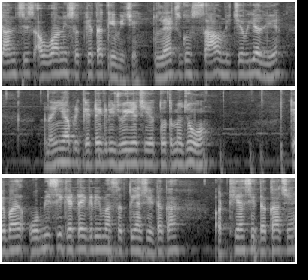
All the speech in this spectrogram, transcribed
ચાન્સીસ આવવાની શક્યતા કેવી છે. તો લેટ્સ ગો સાવ નીચે વૈયા જઈએ. અને અહીંયા આપણી કેટેગરી જોઈએ છીએ તો તમે જુઓ કે ભાઈ ઓબીસી કેટેગરીમાં સત્યાસી ટકા, અઠ્યાસી ટકા છે.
